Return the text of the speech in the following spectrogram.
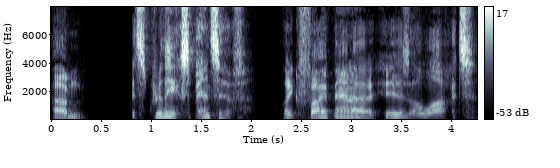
Um, it's really expensive. Like five mana is a lot.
